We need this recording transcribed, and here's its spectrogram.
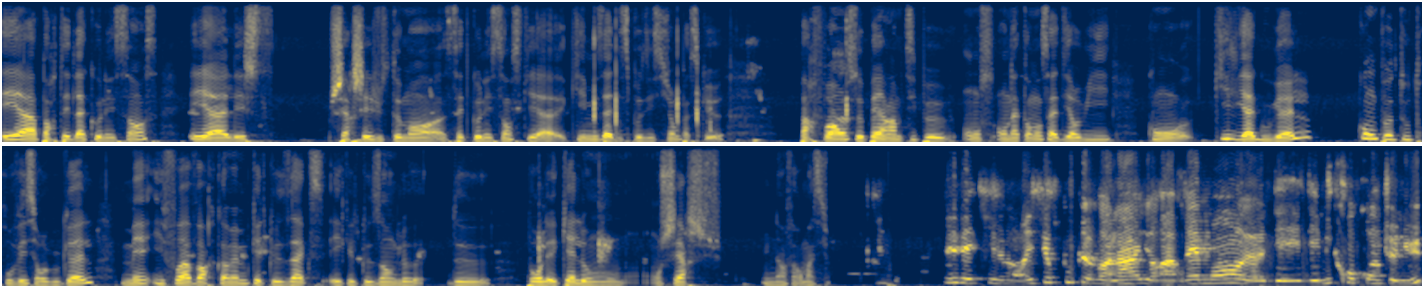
et à apporter de la connaissance et à aller chercher justement euh, cette connaissance qui est, euh, qui est mise à disposition parce que parfois on se perd un petit peu. On, a tendance à dire oui, qu'il y a Google, qu'on peut tout trouver sur Google, mais il faut avoir quand même quelques axes et quelques angles de, pour lesquels on cherche une information. Effectivement, et surtout que voilà, il y aura vraiment euh, des, des micro-contenus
